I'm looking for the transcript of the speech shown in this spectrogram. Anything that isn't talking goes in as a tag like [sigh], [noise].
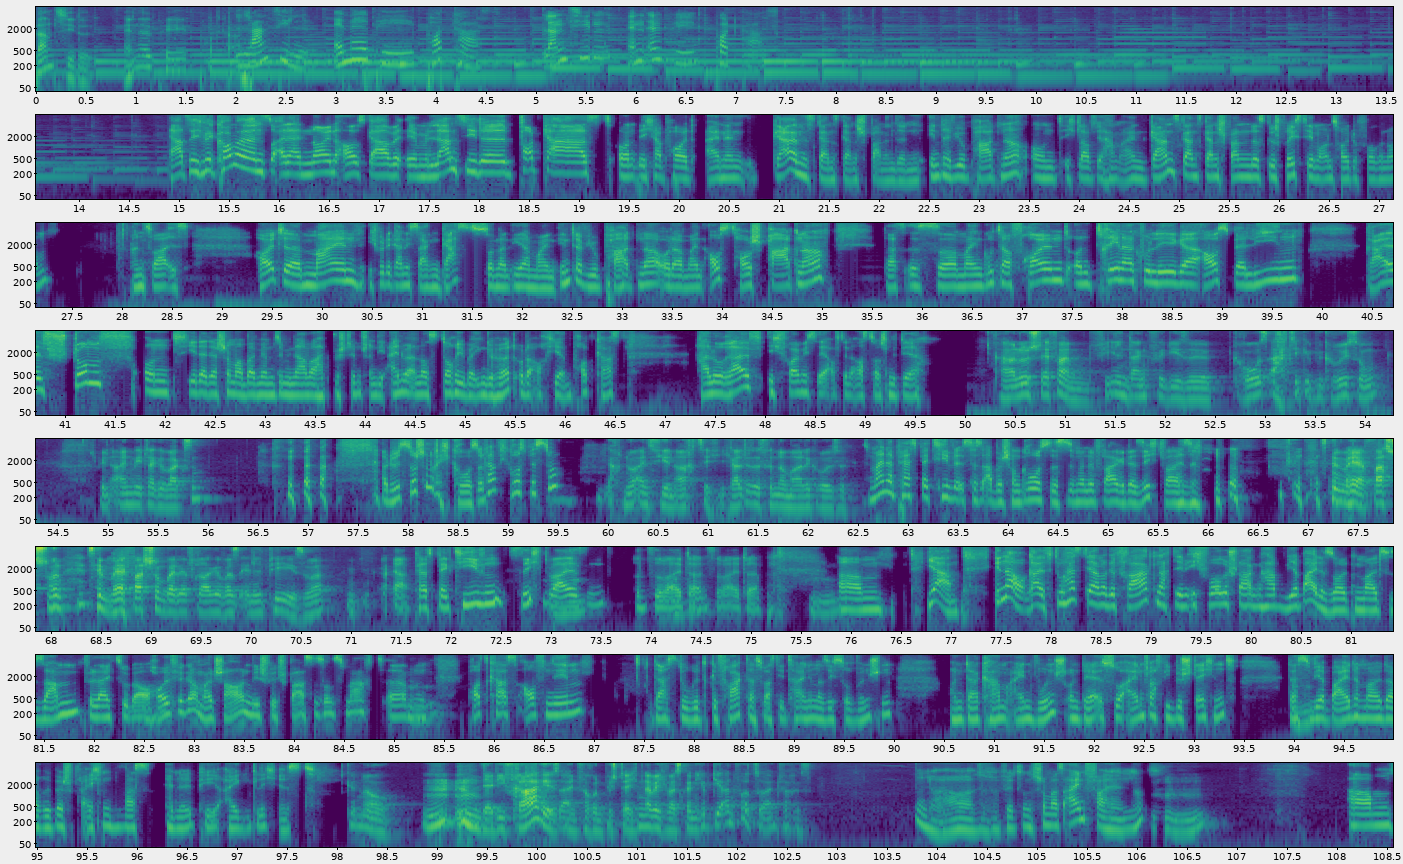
Landsiedel NLP Podcast. Landsiedel NLP Podcast. Landsiedel NLP Podcast. Herzlich willkommen zu einer neuen Ausgabe im Landsiedel Podcast. Und ich habe heute einen ganz, ganz, ganz spannenden Interviewpartner. Und ich glaube, wir haben ein ganz, ganz, ganz spannendes Gesprächsthema uns heute vorgenommen. Und zwar ist heute mein, ich würde gar nicht sagen Gast, sondern eher mein Interviewpartner oder mein Austauschpartner. Das ist äh, mein guter Freund und Trainerkollege aus Berlin, Ralf Stumpf. Und jeder, der schon mal bei mir im Seminar war, hat bestimmt schon die ein oder andere Story über ihn gehört oder auch hier im Podcast. Hallo Ralf, ich freue mich sehr auf den Austausch mit dir. Hallo Stefan, vielen Dank für diese großartige Begrüßung. Ich bin einen Meter gewachsen. [laughs] Aber du bist so schon recht groß, oder? Wie groß bist du? Ach, nur 1,84. Ich halte das für normale Größe. Aus meiner Perspektive ist das aber schon groß. Das ist immer eine Frage der Sichtweise. [laughs] sind wir ja fast schon, sind wir ja fast schon bei der Frage, was NLP ist, oder? Ja, Perspektiven, Sichtweisen und so weiter und so weiter. Mhm. Ähm, ja, genau, Ralf, du hast ja mal gefragt, nachdem ich vorgeschlagen habe, wir beide sollten mal zusammen, vielleicht sogar auch häufiger, mal schauen, wie viel Spaß es uns macht, ähm, Mhm. Podcasts aufnehmen, dass du ge- gefragt hast, was die Teilnehmer sich so wünschen. Und da kam ein Wunsch und der ist so einfach wie bestechend, dass Mhm. wir beide mal darüber sprechen, was NLP eigentlich ist. Genau. [clears throat] Ja, die Frage ist einfach und bestechend, aber ich weiß gar nicht, ob die Antwort so einfach ist. Na, da wird uns schon was einfallen. Ne? Mhm. Ähm,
